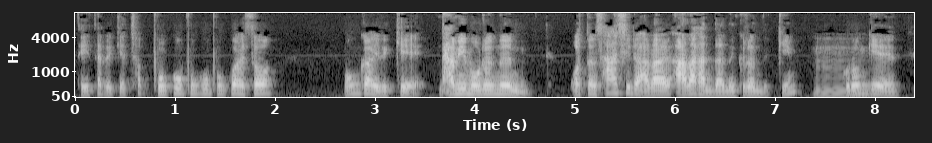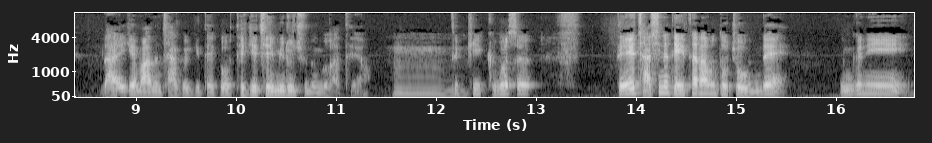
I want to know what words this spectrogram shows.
데이터를 이렇게 쳐, 보고 보고 보고 해서 뭔가 이렇게 남이 모르는 어떤 사실을 알아, 알아간다는 그런 느낌? 음. 그런 게 나에게 많은 자극이 되고 되게 재미를 주는 것 같아요. 음. 특히 그것을 내 자신의 데이터라면 더 좋은데 은근히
